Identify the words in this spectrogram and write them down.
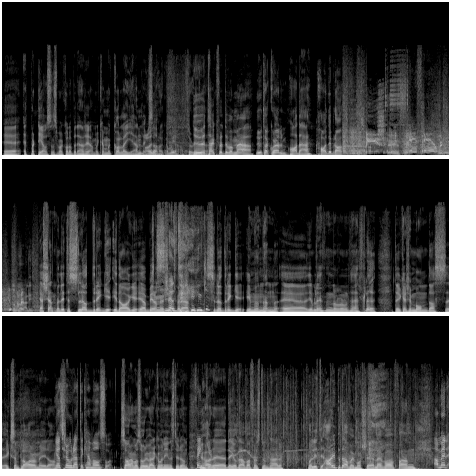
eh, ett par avsnitt som man kollar på den redan, men kan man kolla igen Ja, liksom. det kan man ju absolut Du, göra. tack för att du var med. Du, tack själv. Ha det. Ha det bra. Jag har känt mig lite sluddrig idag, jag ber om ursäkt för det. Sluddrig? I munnen. Eh, jag blev inte Det är kanske måndagsexemplar av mig idag. Jag tror att det kan vara så. Sara Masori, välkommen in i studion. Vi you. hörde dig och Dava för en stund här. Var lite arg på Dava i morse, eller vad fan? Ja, men, eh,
